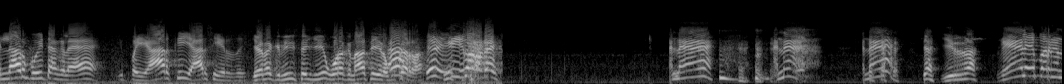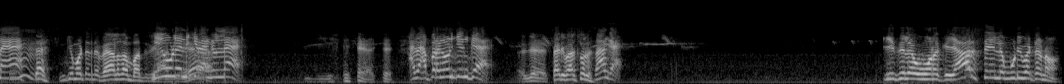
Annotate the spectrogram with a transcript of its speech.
எல்லாரும் போயிட்டாங்களே இப்ப யாருக்கு யார் செய்யறது? எனக்கு நீ செய்யி உனக்கு நான் செய்யறேன். அண்ணே அண்ணே அண்ணே. இருடா. வேலையை பாருங்கண்ணே. இங்க மட்டும் இந்த வேலை தான் பாத்துட்டு லீவ்ல நிக்கிறாங்கல்ல. அது அப்புறம் கவனிச்சுங்க சரி வர சொல்லு. வாங்க. இதுல உனக்கு யார் செயல முடிவெட்டணும்?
